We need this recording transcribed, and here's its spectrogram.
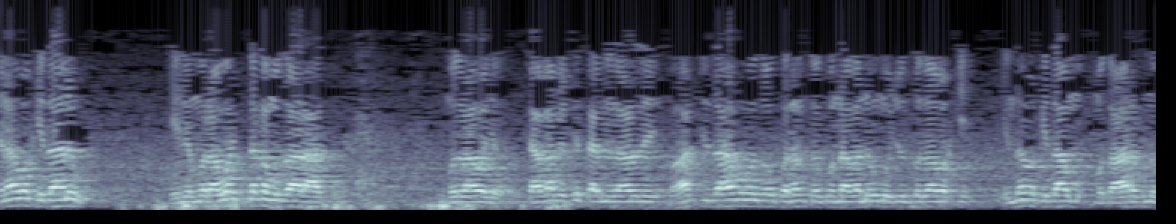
الى وكدانو ان مراوت تک مزارات. مدراوج چاگا میں کہتا ہے نار دے. ہر چیز ہے وہ تو کرن تو نہ گنو موجود خدا وقت ان دا کتاب متعارف نو.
